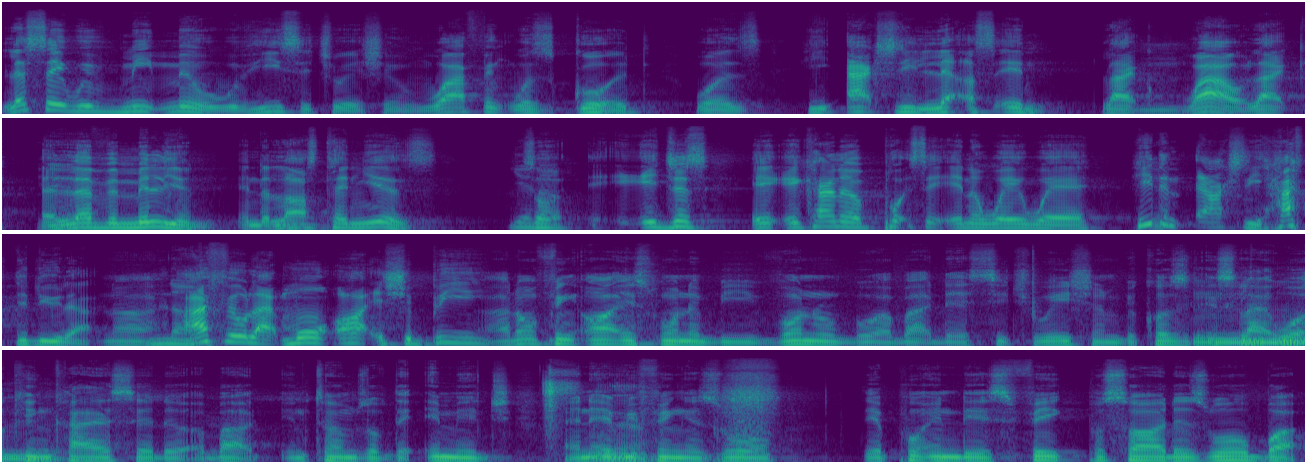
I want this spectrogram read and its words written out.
let's say with Meek Mill, with his situation, what I think was good was he actually let us in. Like, mm. wow, like 11 million in the last 10 years. Yeah, so no. it, it just it, it kind of puts it in a way where he didn't actually have to do that. No. I feel like more artists should be I don't think artists want to be vulnerable about their situation because it's like what King mm. Kaya said about in terms of the image and Yeah. everything as well. They're putting this fake facade as well, but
